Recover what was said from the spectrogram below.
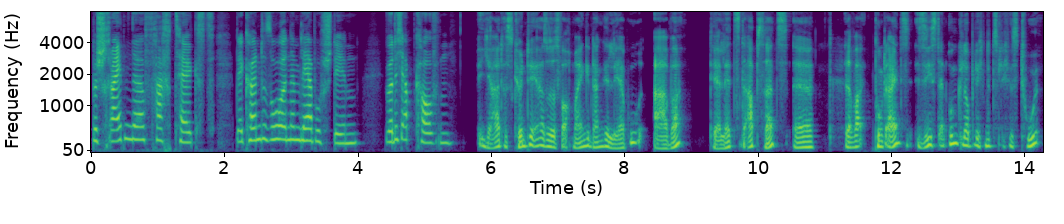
beschreibender Fachtext. Der könnte so in einem Lehrbuch stehen. Würde ich abkaufen. Ja, das könnte er, also das war auch mein Gedanke, Lehrbuch, aber der letzte Absatz, äh, da war Punkt eins: sie ist ein unglaublich nützliches Tool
